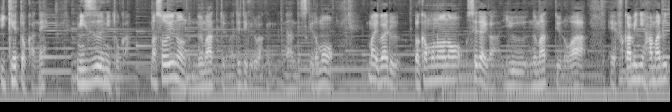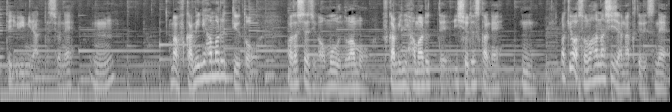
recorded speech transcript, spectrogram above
池とかね湖とか、まあ、そういうのの沼っていうのが出てくるわけなんですけども、まあ、いわゆる若者の世代が言う沼っていうのは、えー、深みにはまるっていう意味なんですよね。うんまあ、深みにはまるっていうと私たちが思う沼も深みにはまるって一緒ですかね。うんまあ、今日はその話じゃなくてですね、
